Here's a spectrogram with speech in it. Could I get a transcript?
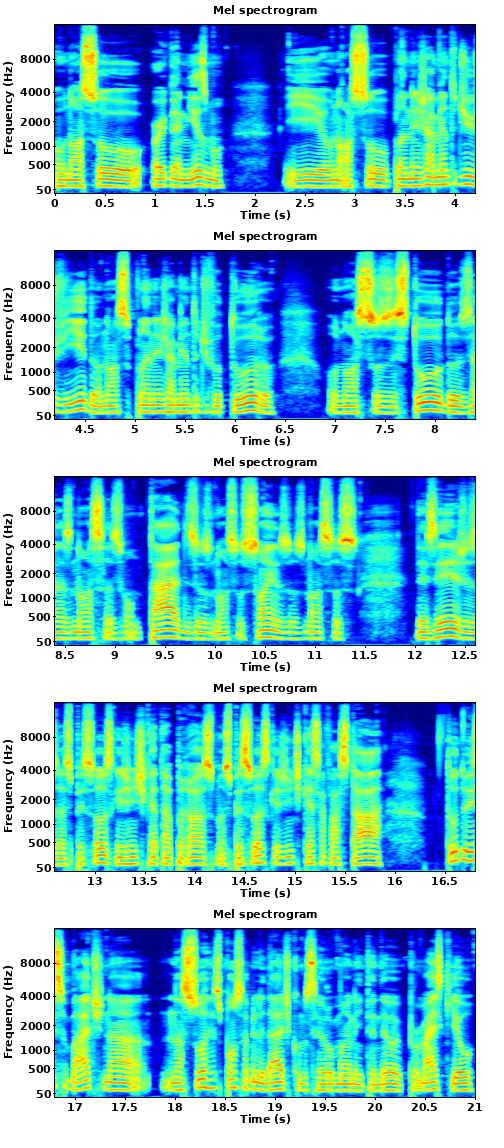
o nosso organismo e o nosso planejamento de vida, o nosso planejamento de futuro, os nossos estudos, as nossas vontades, os nossos sonhos, os nossos desejos, as pessoas que a gente quer estar próximo, as pessoas que a gente quer se afastar, tudo isso bate na, na sua responsabilidade como ser humano, entendeu? Por mais que eu,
